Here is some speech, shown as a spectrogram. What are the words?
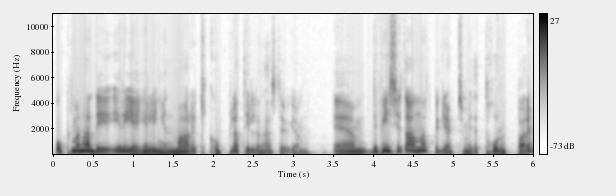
Och man hade i regel ingen mark kopplad till den här stugan. Eh, det finns ju ett annat begrepp som heter torpare.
